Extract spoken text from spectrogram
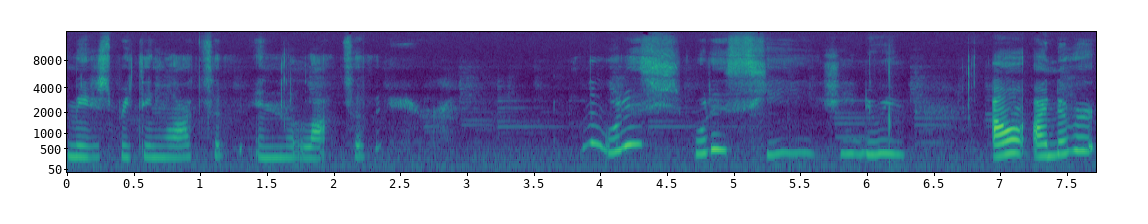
Me just breathing lots of in lots of air. What is what is he she doing? I don't, I never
